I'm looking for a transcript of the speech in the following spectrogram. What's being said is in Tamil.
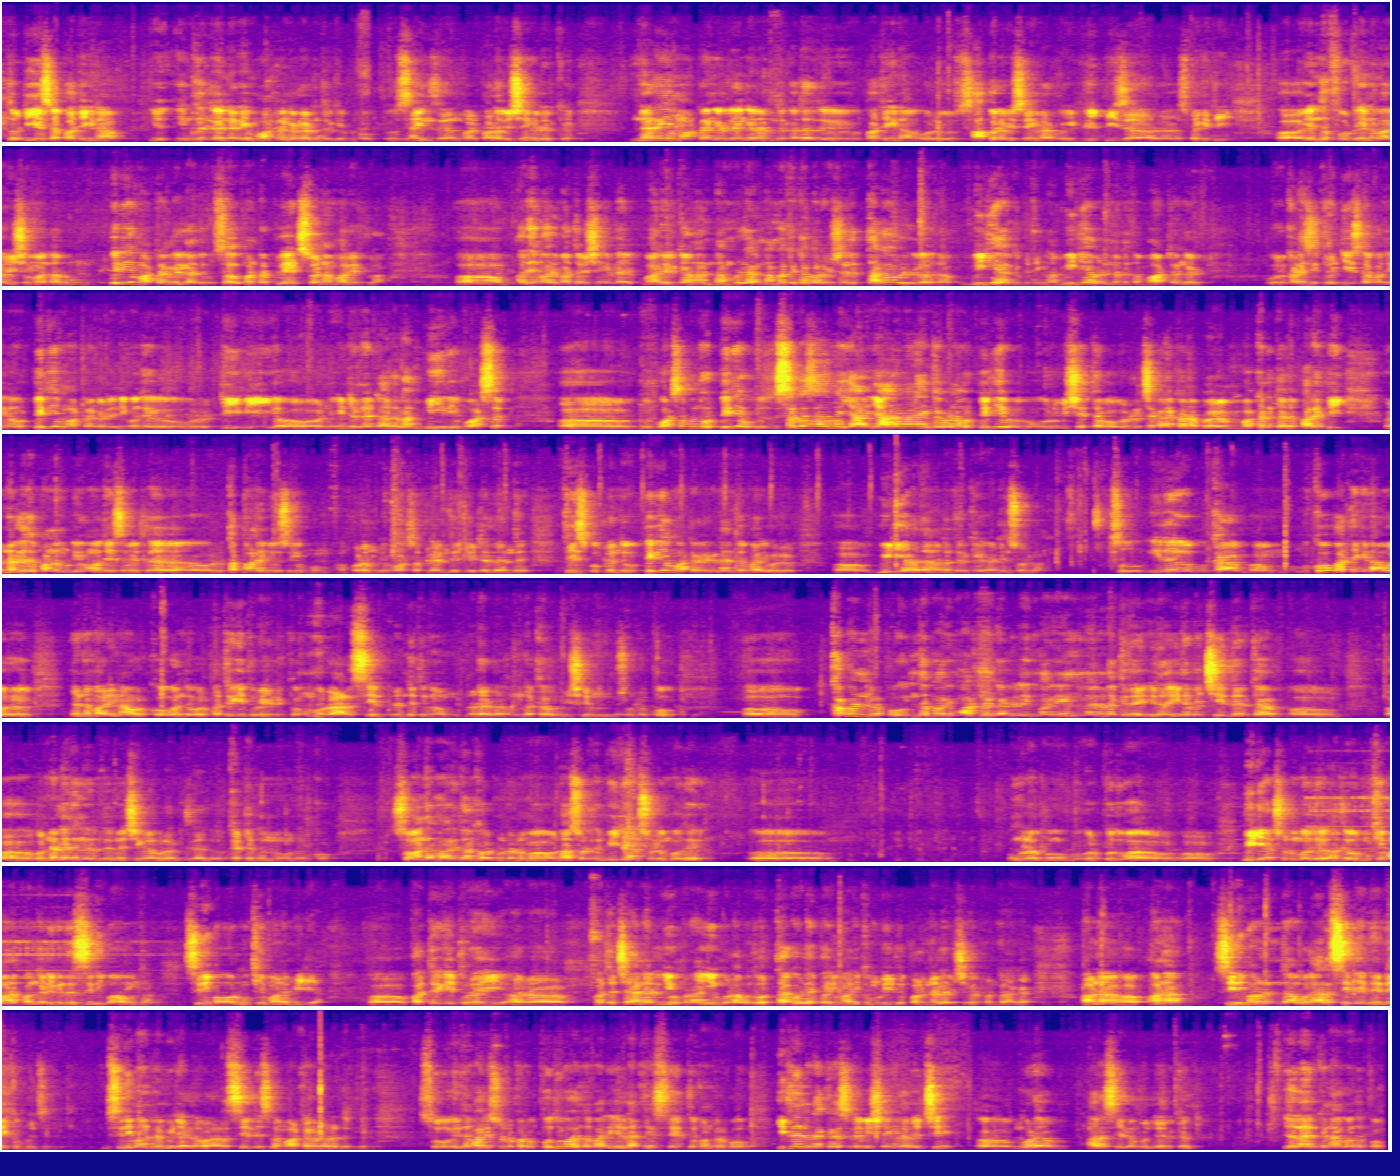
தேர்ட்டி இயர்ஸாக பார்த்தீங்கன்னா எ- எங்கெங்க நிறைய மாற்றங்கள் நடந்திருக்கு? இப்போ சயின்ஸ் அந்த மாதிரி பல விஷயங்கள் இருக்கு. நிறைய மாற்றங்கள் எங்க நடந்திருக்கு. அதாவது பார்த்தீங்கன்னா ஒரு சாப்பிட்ற விஷயங்களா இருக்கும் இட்லி பீஸா ஸ்பெகட்டி எந்த ஃபுட் என்ன மாதிரி விஷயமா இருந்தாலும் பெரிய மாற்றங்கள் இல்லை. அது சர்வ் பண்ணுற பிளேட்ஸ் வேணால் மாறி இருக்கலாம். அதே மாதிரி மற்ற விஷயங்கள்ல மாறி இருக்கு. ஆனா நம்மள நம்ம கிட்ட வர விஷயம் தகவல் மீடியா இருக்கு பார்த்தீங்களா மீடியாவில் நடந்த மாற்றங்கள் ஒரு கடைசி டுவெண்ட்டி இயர்ஸ்ல பார்த்தீங்கன்னா ஒரு பெரிய மாற்றங்கள். இன்னைக்கு வந்து ஒரு டிவி இன்டர்நெட் அதெல்லாம் மீறி வாட்ஸ்அப் வாட்ஸ்அப் வந்து ஒரு பெரிய சர்வசாதாரணமாக யா யாரை வேணால் எங்கே வேணால் ஒரு பெரிய ஒரு விஷயத்த ஒரு லட்சக்கணக்கான ப- மக்களுக்கு அதை பரப்பி நல்லதை பண்ண முடியும். அதே சமயத்தில் ஒரு தப்பான நியூஸையும் போட முடியும். வாட்ஸ்அப்லேருந்து ட்விட்டர்லேருந்து ஃபேஸ்புக்லேருந்து ஒரு பெரிய மாற்றம் இருக்குன்னா இந்த மாதிரி ஒரு மீடியாவில் தான் நடந்திருக்கு அப்படின்னு சொல்லலாம். ஸோ இது க கோ பார்த்தீங்கன்னா ஒரு என்ன மாதிரினா ஒரு கோ வந்து ஒரு பத்திரிகை துறைகளுக்கும் ஒரு அரசியல் ரெண்டுத்துக்கும் நட நடக்க ஒரு விஷயம்னு சொல்கிறப்போ கவன்றப்போ இந்த மாதிரி மாற்றங்கள் இந்த மாதிரி என்ன நடக்குது? இதை இதை வச்சு இதில் இருக்க ஒரு நல்லதுன்னு இருந்ததுன்னு வச்சுக்கலாம் உலகத்தில் அது ஒரு கெட்டதுன்னு ஒன்று இருக்கும். ஸோ அந்த மாதிரி தான் கவர் பண்ணுறோம் நம்ம நான் சொல்கிறது மீடியான்னு சொல்லும்போது உங்களை ஒரு பொதுவாக மீடியா சொல்லும்போது அதில் ஒரு முக்கியமான பங்களிக்கிறது சினிமாவும் தான். சினிமா ஒரு முக்கியமான மீடியா. பத்திரிகை துறை மற்ற சேனல் இவங்களாம் இவங்களாம் வந்து ஒரு தகவலை பரிமாறிக்க முடியுது. பல நல்ல விஷயங்கள் பண்ணுறாங்க ஆனால் ஆனால் சினிமாவிலேருந்து தான் ஒரு அரசியலே நிர்ணயிக்க முடிஞ்சது. சினிமான்ற மீடியாவில் தான் ஒரு அரசியலே சில மாற்றங்கள் நடந்திருக்கு. ஸோ இந்த மாதிரி சொல்கிறப்ப பொதுவாக இந்த மாதிரி எல்லாத்தையும் சேர்த்து பண்ணுறப்போ இதில் நடக்கிற சில விஷயங்களை வச்சு கூட அரசியலும் கொஞ்சம் இருக்குது இதெல்லாம் இருக்குது நாங்கள் வந்து இப்போ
